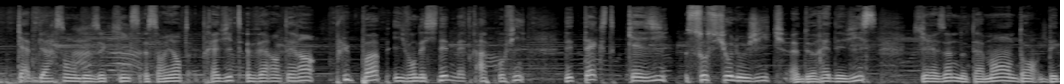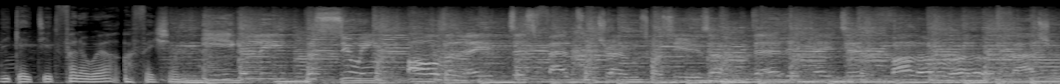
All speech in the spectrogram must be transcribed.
Les quatre garçons de The Kings s'orientent très vite vers un terrain plus pop. Ils vont décider de mettre à profit des textes quasi sociologiques de Ray Davis qui résonnent notamment dans Dedicated Follower of Fashion. Eagerly pursuing all the latest fads and trends. Cause he's a dedicated follower of fashion.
